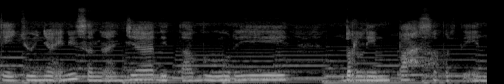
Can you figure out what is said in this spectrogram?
kejunya ini sengaja ditaburi berlimpah seperti ini.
